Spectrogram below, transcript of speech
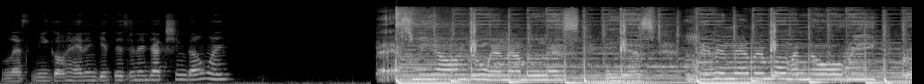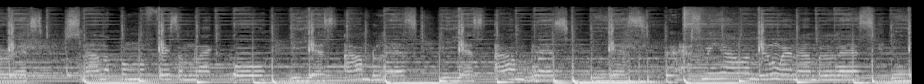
let me go ahead and get this introduction going. Ask me how I'm doing, I'm blessed, yes. Living every moment, no regrets. Smile up on my face, I'm like, oh, yes. I'm blessed, yes, I'm blessed, yes. Ask me how I'm doing, I'm blessed.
